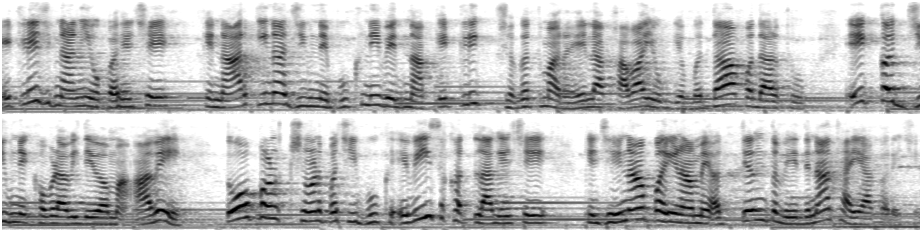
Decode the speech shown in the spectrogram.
એટલે જ જ્ઞાનીઓ કહે છે કે નારકીના જીવને ભૂખની વેદના કેટલીક જગતમાં રહેલા ખાવા યોગ્ય બધા પદાર્થો એક જ જીવને ખવડાવી દેવામાં આવે, તો પણ ક્ષણ પછી ભૂખ એવી સખત લાગે છે કે જેના પરિણામે અત્યંત વેદના થયા કરે છે.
